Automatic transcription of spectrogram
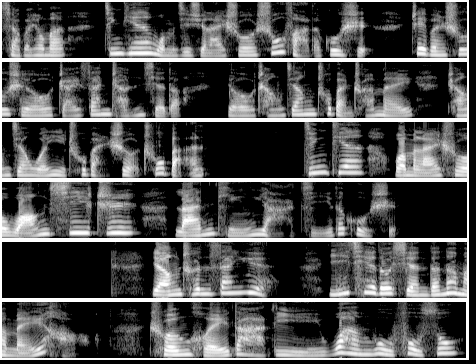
小朋友们，今天我们继续来说书法的故事。这本书是由翟三成写的，由长江出版传媒、长江文艺出版社出版。今天我们来说王羲之《兰亭雅集》的故事。阳春三月，一切都显得那么美好。春回大地，万物复苏。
